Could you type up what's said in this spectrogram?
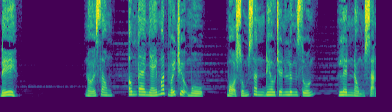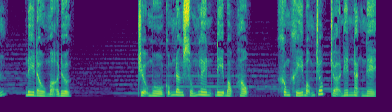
Đi! Nói xong, ông ta nháy mắt với triệu mù, bỏ súng săn đeo trên lưng xuống, lên nòng sẵn, đi đầu mở đường. Triệu mù cũng nâng súng lên đi bọc hậu, không khí bỗng chốc trở nên nặng nề.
